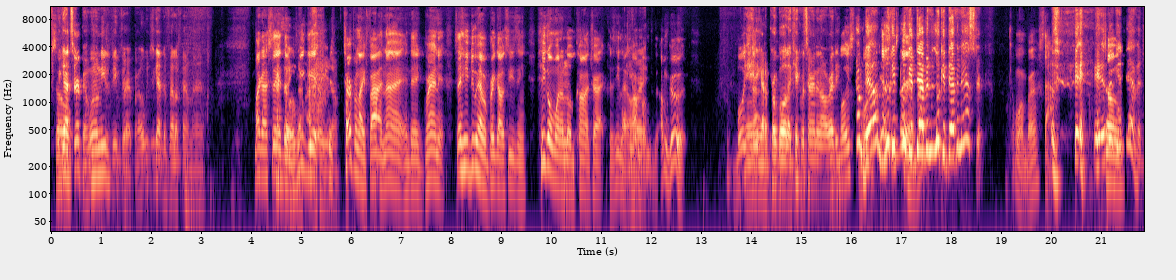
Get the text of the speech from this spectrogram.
So, we got Turpin. We don't need a deep threat, bro. We just got to develop him, man. like I I said feel though, if we though. I get you. Turpin like five nine, and then granted, say he do have a breakout season, he gonna want a Mhm. little contract because he like, oh, I'm, right. I'm, I'm good. Boy, And he ain't got a Pro Bowl at kick returning already. Boy, I'm boy, down. yes, Look at look saying, at bro. Devin. Look at Devin Hester. Come on, bro, stop. look So- at Devin.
